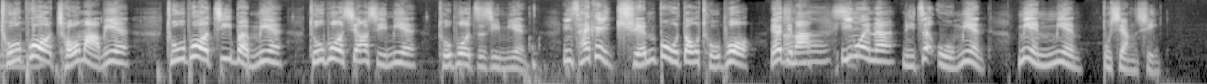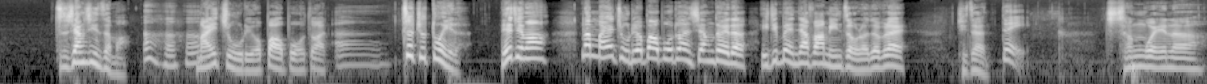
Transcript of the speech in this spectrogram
突破筹码面，突破基本面，突破消息面，突破资金面，你才可以全部都突破，了解吗？嗯因为呢，你这五面面面不相信，只相信什么？嗯呵呵，买主流爆波段，嗯这就对了，了解吗？那买主流爆波段相对的已经被人家发明走了，对不对？奇正。对，成为了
